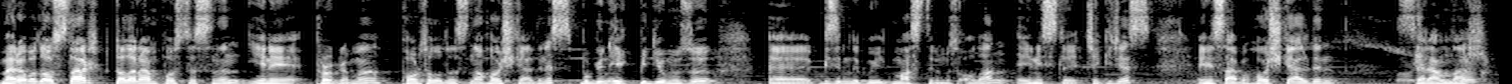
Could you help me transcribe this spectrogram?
Merhaba dostlar, Dalaran Postası'nın yeni programı Portal Odası'na hoş geldiniz. Bugün ilk videomuzu e, bizim de Guild Master'ımız olan Enis'le çekeceğiz. Enis abi hoş geldin. Hoş Selamlar. bulduk.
